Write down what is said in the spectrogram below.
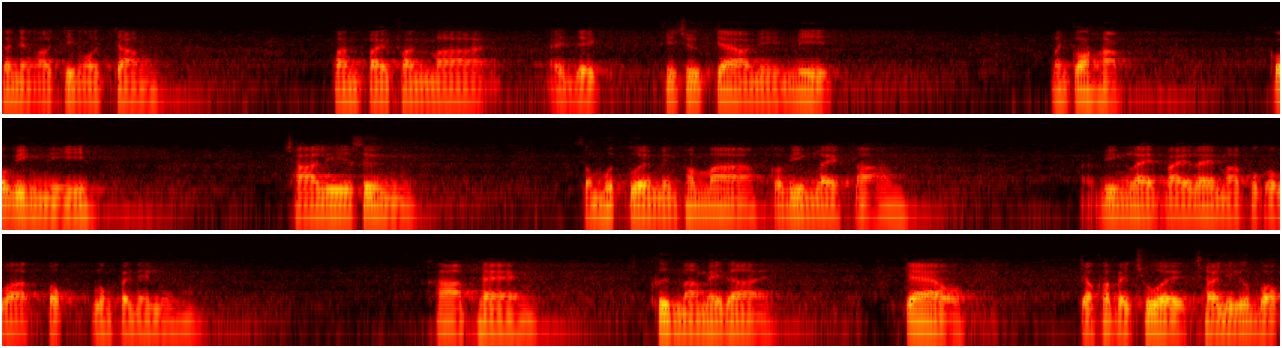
กันอย่างเอาจริงเอาจัง ฟันไปฟันมาไอเด็กที่ชื่อแก้วนี่มีด มันก็หัก ก็วิ่งหนี ชาลีซึ่งสมมุติตัวเองเป็นพม่าก็วิ่งไล่ตาม วิ่งไล่ไปไล่มาปรากฏว่าตกลงไปในหลุม ขาแพลง ขึ้นมาไม่ได้ แก้วจะเข้าไปช่วย ชาลีก็บอก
